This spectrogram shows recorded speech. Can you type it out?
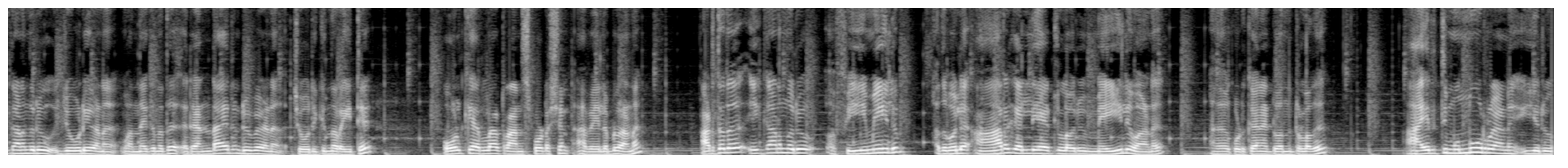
ഈ കാണുന്നൊരു ജോഡിയാണ് വന്നേക്കുന്നത്. രണ്ടായിരം രൂപയാണ് ചോദിക്കുന്ന rate. All Kerala transportation available ആണ്. അടുത്തത് ഈ കാണുന്നൊരു ഫീമെയിലും അതുപോലെ ആറ് കല്ലിയായിട്ടുള്ള ഒരു മെയിലുമാണ് കൊടുക്കാനായിട്ട് വന്നിട്ടുള്ളത്. ആയിരത്തി മുന്നൂറ് രൂപയാണ് ഈ ഒരു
